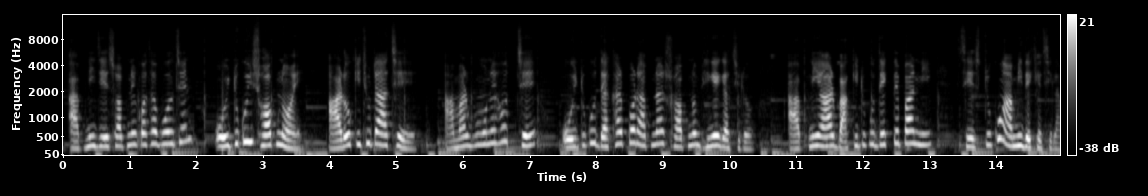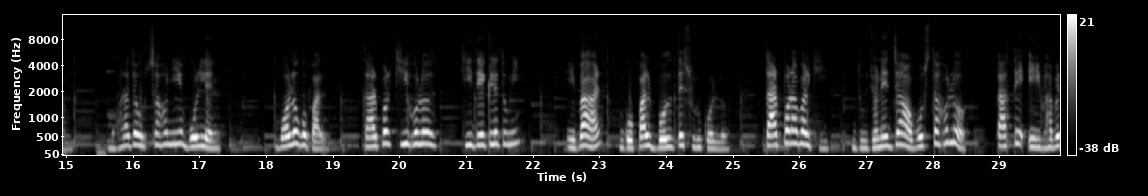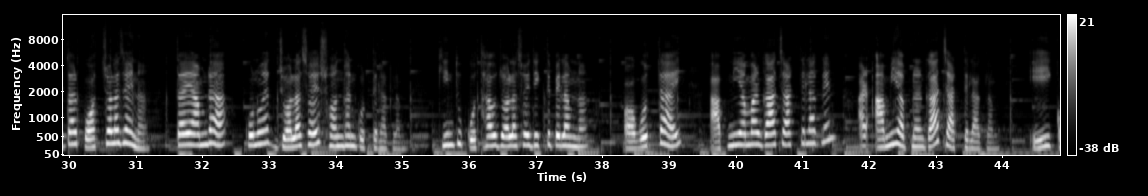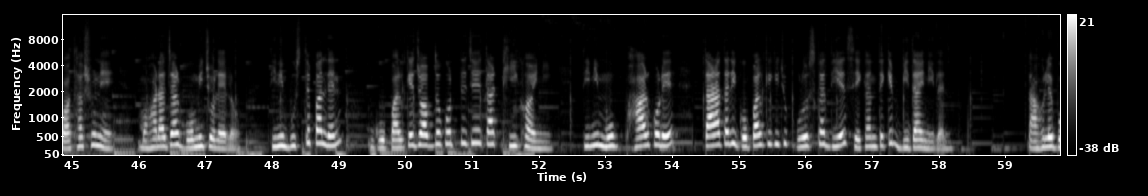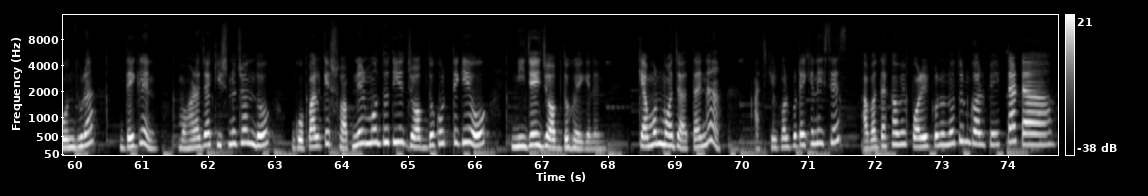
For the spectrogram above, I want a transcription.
আপনি যে স্বপ্নের কথা বলছেন, ওইটুকুই সব নয়, আরও কিছুটা আছে। আমার মনে হচ্ছে ওইটুকু দেখার পর আপনার স্বপ্ন ভেঙে গেছিল। আপনি আর বাকিটুকু দেখতে পাননি, শেষটুকু আমি দেখেছিলাম। মহারাজা উৎসাহ নিয়ে বললেন, বলো গোপাল, তারপর কি হলো, কি দেখলে তুমি? এবার গোপাল বলতে শুরু করল, তারপর আবার কি? দুজনের যা অবস্থা হলো তাতে এইভাবে তার পথ চলা যায় না। তাই আমরা কোনো এক জলাশয়ের সন্ধান করতে লাগলাম। কিন্তু কোথাও জলাশয় দেখতে পেলাম না। অগত্যায় আপনি আমার গা চাটতে লাগলেন আর আমি আপনার গা চাটতে লাগলাম। এই কথা শুনে মহারাজার বমি চলে এলো। তিনি বুঝতে পারলেন গোপালকে জব্দ করতে যে তার ঠিক হয়নি। তিনি মুখ ভার করে তাড়াতাড়ি গোপালকে কিছু পুরস্কার দিয়ে সেখান থেকে বিদায় নিলেন। তাহলে বন্ধুরা, দেখলেন, মহারাজা কৃষ্ণচন্দ্র গোপালকে স্বপ্নের মধ্য দিয়ে জব্দ করতে গিয়েও নিজেই জব্দ হয়ে গেলেন। কেমন মজা, তাই না? আজকের গল্পটা এখানেই শেষ। আবার দেখা হবে পরের কোনো নতুন গল্পে। টাটা!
